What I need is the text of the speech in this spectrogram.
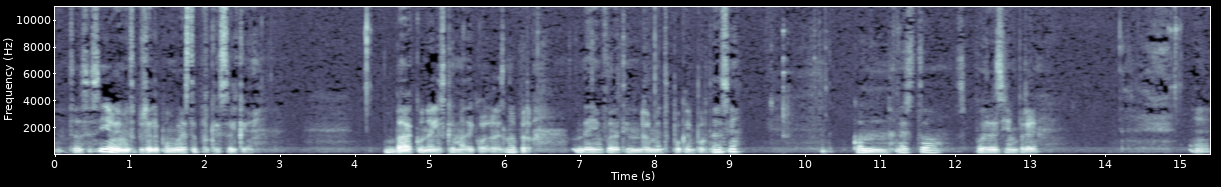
Entonces sí, obviamente pues yo le pongo este porque es el que va con el esquema de colores, ¿no? Pero de ahí en fuera tienen realmente poca importancia. Con esto se puede siempre eh,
